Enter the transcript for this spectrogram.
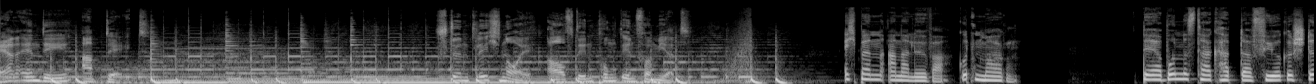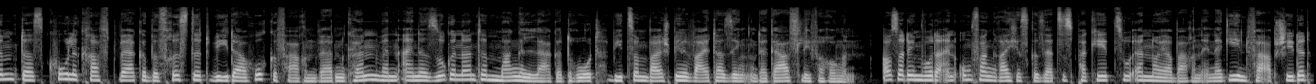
RND Update. Stündlich neu. Auf den Punkt informiert. Ich bin Anna Löwer. Guten Morgen. Der Bundestag hat dafür gestimmt, dass Kohlekraftwerke befristet wieder hochgefahren werden können, wenn eine sogenannte Mangellage droht, wie zum Beispiel weiter sinkende Gaslieferungen. Außerdem wurde ein umfangreiches Gesetzespaket zu erneuerbaren Energien verabschiedet.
